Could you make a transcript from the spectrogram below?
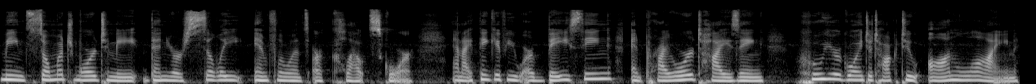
means so much more to me than your silly influence or Klout score. And I think if you are basing and prioritizing who you're going to talk to online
